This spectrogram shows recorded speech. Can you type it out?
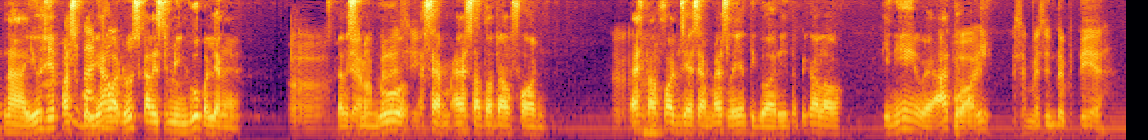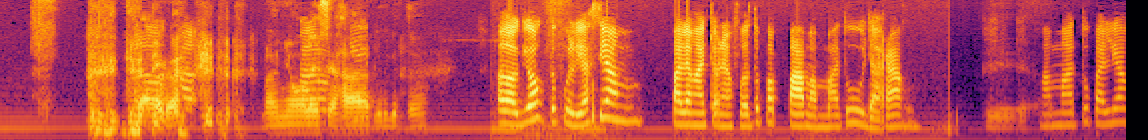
Nah, iya sih pas kuliah waduh sekali seminggu palingnya. Sekali seminggu. SMS atau telepon. Heeh. Eh, telepon sih SMS lah ya tiga hari. Tapi kalau ini WA tiap Wah. hari. SMS tapi ya. Nanya Kalau oleh sehat gitu-gitu. kalau Gi waktu kuliah sih yang paling ngaco nelfon tuh papa mama tuh jarang Iya. mama tuh paling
